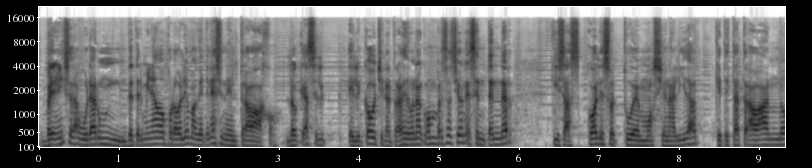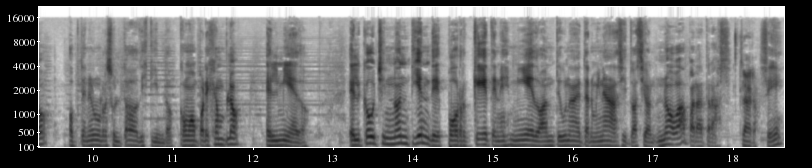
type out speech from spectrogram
venís a laburar un determinado problema que tenés en el trabajo. Lo que hace el, el coaching a través de una conversación es entender quizás cuál es tu emocionalidad que te está trabando obtener un resultado distinto. Como por ejemplo, el miedo. El coaching no entiende por qué tenés miedo ante una determinada situación. No va para atrás. Claro. ¿Sí?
